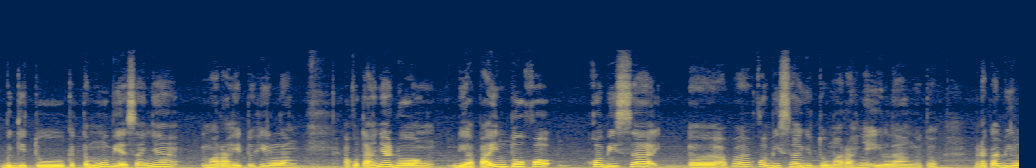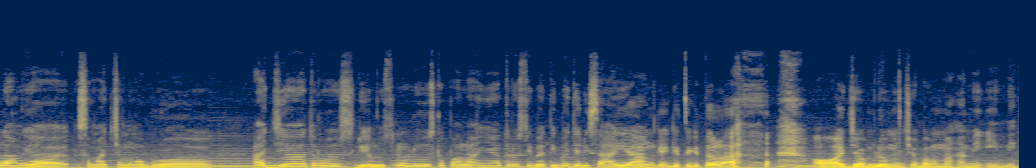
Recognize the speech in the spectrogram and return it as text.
begitu ketemu biasanya marah itu hilang. Aku tanya dong diapain tuh? Kok kok bisa uh, apa kok bisa gitu marahnya hilang? Gitu. Mereka bilang ya semacam ngobrol aja terus dielus-elus kepalanya terus tiba-tiba jadi sayang kayak gitu gitulah oh jomblo mencoba memahami ini.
